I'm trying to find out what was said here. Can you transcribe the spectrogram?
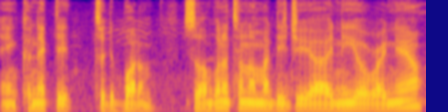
and connect it to the bottom. So I'm gonna turn on my DJI Neo right now.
